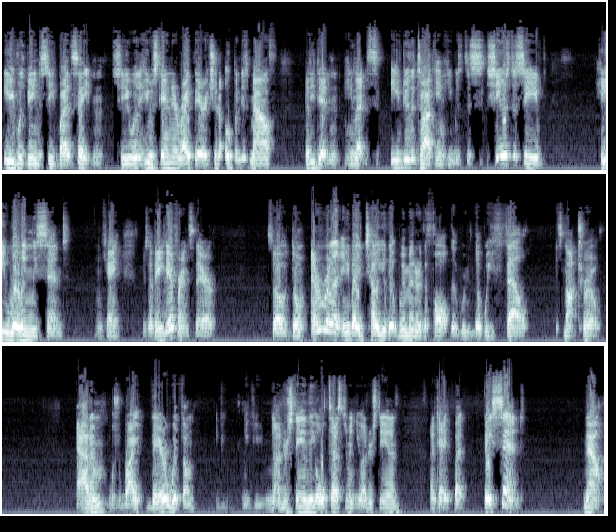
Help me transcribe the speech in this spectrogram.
Eve was being deceived by Satan. She was, he was standing there right there. He should have opened his mouth, but he didn't. He let Eve do the talking. He was she was deceived. He willingly sinned. Okay, there's a big difference there. So don't ever let anybody tell you that women are the fault that we that we fell. It's not true. Adam was right there with them if you understand the Old Testament, you understand. Okay, but they sinned. Now,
